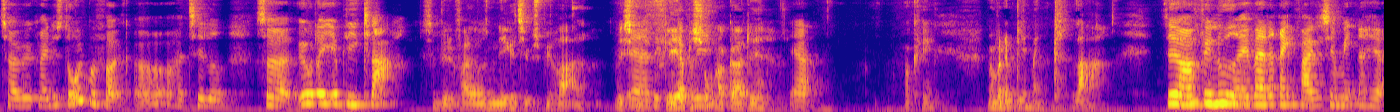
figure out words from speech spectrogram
tør vi jo ikke rigtig stole på folk og, og have tillid. Så øv dig i at blive klar. Så bliver det faktisk også en negativ spiral, hvis Ja, kan flere blive. personer gør det. Ja. Okay. Men hvordan bliver man klar? Det er at finde ud af, hvad det rent faktisk, jeg mener her.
